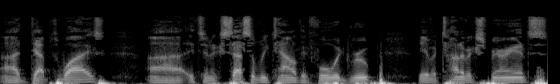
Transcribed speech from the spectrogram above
uh, depth wise. Uh, it's an excessively talented forward group. They have a ton of experience.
